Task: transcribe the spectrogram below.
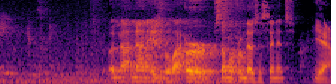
Abraham's family. Uh, not, not Israelite, or someone from those descendants? Yeah.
